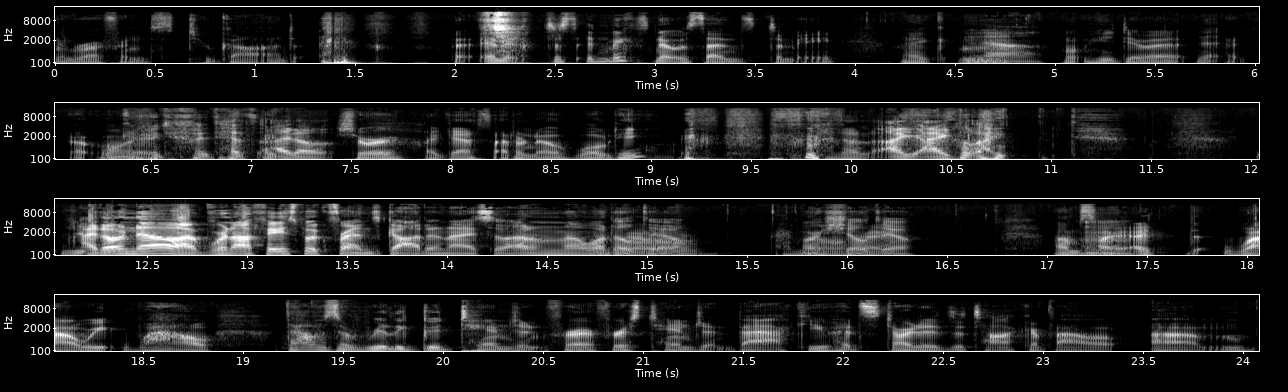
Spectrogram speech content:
in reference to God, and it just it makes no sense to me. Like, mm, No. won't he do it? Uh, uh, Won't he okay. do it? That's- I- I don't- Sure, I guess I don't know. Won't he? I don't. I I. I, Like, I don't know. I, we're not Facebook friends, God and I, so I don't know what I he'll know, do I or she'll right? do. I'm sorry. Mm. I, th- wow, we wow. That was a really good tangent for our first tangent back. You had started to talk about um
